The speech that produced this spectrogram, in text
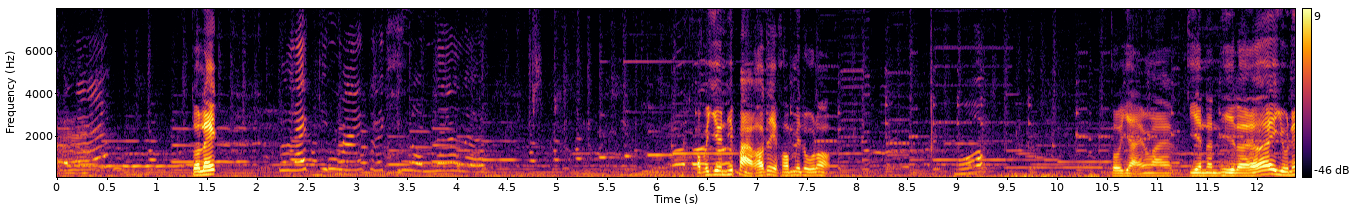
เอาแล้วตัวเล็ก ตัวเล็กกินไหมตัวเล็กกินนมแน่เลย เอาไปยืนที่ปากเขาดิเขาไม่รู้หรอก โหตัวใหญ่มาเกรียนทันทีเลย เฮ้ย อยู่ใน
